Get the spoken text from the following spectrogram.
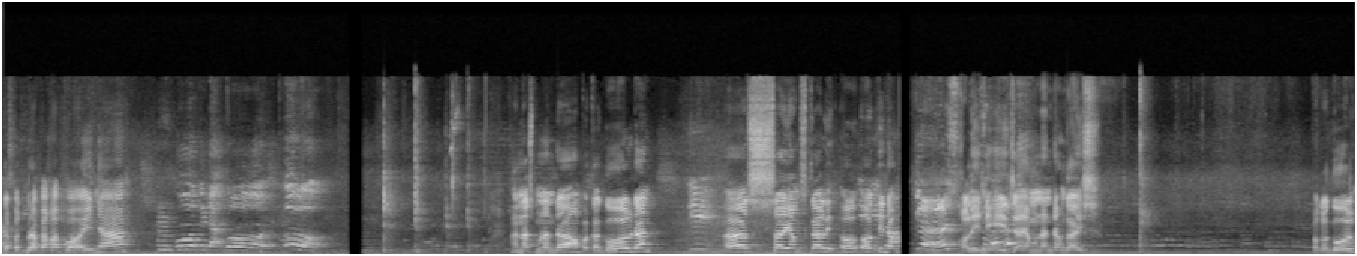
Dapat berapa kapoinya? Anas menendang apakah gol? Dan uh, sayang sekali. Oh, oh tidak. Kali ini Iza yang menendang guys. Apakah gol?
